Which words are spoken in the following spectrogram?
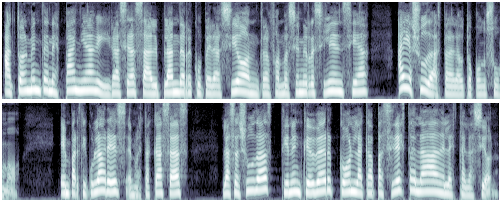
Actualmente en España, y gracias al Plan de Recuperación, Transformación y Resiliencia, hay ayudas para el autoconsumo. En particulares, en nuestras casas, las ayudas tienen que ver con la capacidad instalada de la instalación.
